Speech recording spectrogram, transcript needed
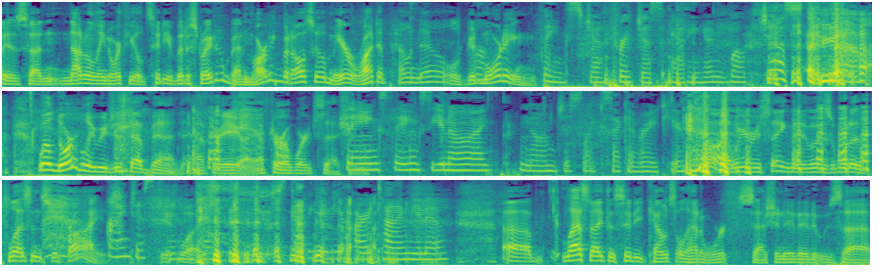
is uh, not only Northfield City Administrator Ben Martig, but also Mayor Rhonda Pownell. Good morning. Thanks, Jeff, for just adding in. Well, just yeah. Well, normally we just have Ben after a after a work session. Thanks, thanks. You know, I know I'm just like second rate here. no, we were saying that it was what a pleasant surprise. I'm just kidding. It was. just got to give you a hard time, you know. Uh, last night, the city council had a work session, and it was uh,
